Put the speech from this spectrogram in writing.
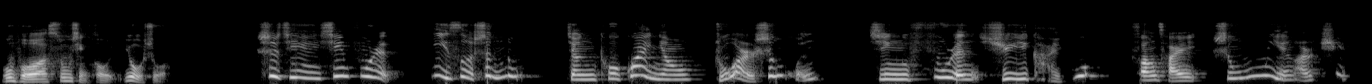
巫婆苏醒后又说：“是见先夫人异色甚怒，将托怪鸟逐尔生魂，幸夫人许以改过，方才生乌言而去。”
